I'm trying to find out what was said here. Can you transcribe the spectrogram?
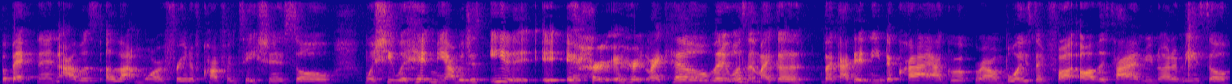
But back then i was a lot more afraid of confrontation so when she would hit me i would just eat it. It, it hurt it hurt like hell but it wasn't like a like i didn't need to cry. I grew up around boys and fought all the time you know what i mean? So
